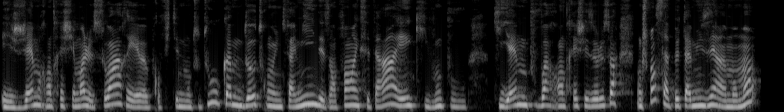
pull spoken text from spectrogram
Et j'aime rentrer chez moi le soir et euh, profiter de mon toutou, comme d'autres ont une famille, des enfants, etc., et qui vont qui aiment pouvoir rentrer chez eux le soir. Donc je pense que ça peut t'amuser à un moment,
